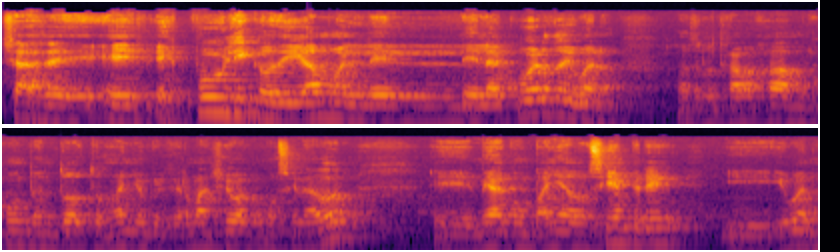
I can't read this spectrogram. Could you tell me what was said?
ya es, público digamos el, el acuerdo y bueno, nosotros trabajábamos juntos en todos estos años que Germán lleva como senador eh, me ha acompañado siempre y, bueno,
